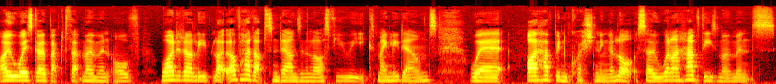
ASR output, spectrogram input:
I always go back to that moment of why did I leave? Like I've had ups and downs in the last few weeks, mainly downs, where I have been questioning a lot. So when I have these moments,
